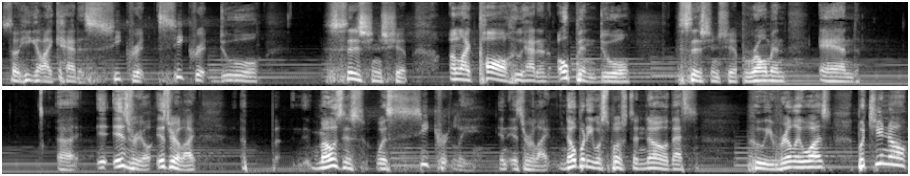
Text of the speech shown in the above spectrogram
So he like had a secret, secret dual citizenship. Unlike Paul, who had an open dual citizenship, Roman and uh, Israel, Israelite. Moses was secretly an Israelite. Nobody was supposed to know that's who he really was. But you know,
